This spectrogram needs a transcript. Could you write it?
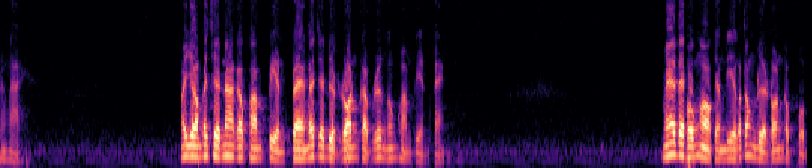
ทั้งหลาย ไม่ยอมไปเชิญหน้ากับความเปลี่ยนแปลง และจะเดือดร้อนกับเรื่องของความเปลี่ยนแปลง แม้แต่ผมงอกอย่างเดียวก็ต้องเดือดร้อนกับผม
